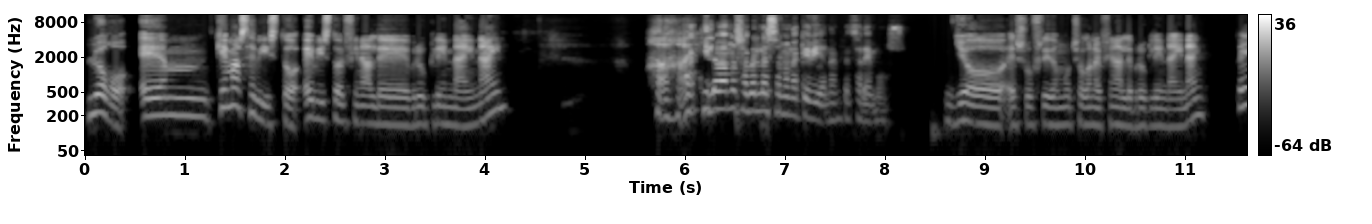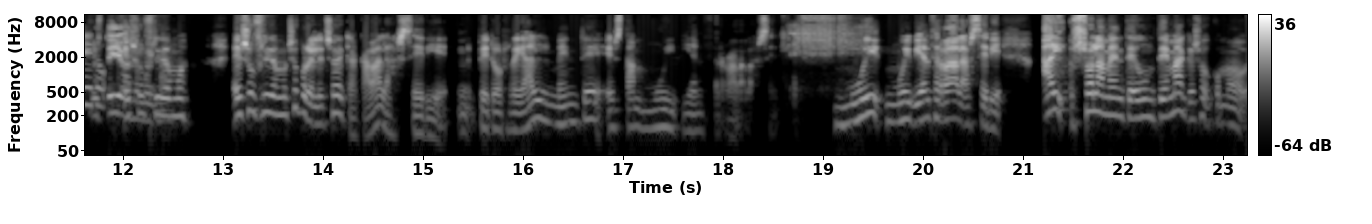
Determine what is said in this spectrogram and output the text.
Luego, em, ¿qué más he visto? He visto el final de Brooklyn Nine-Nine. Aquí la vamos a ver la semana que viene, empezaremos. Yo he sufrido mucho con el final de Brooklyn Nine-Nine, pero he sufrido, mal. mu- he sufrido mucho por el hecho de que acaba la serie, pero realmente está muy bien cerrada la serie. Muy, muy bien cerrada la serie. Hay solamente un tema, que eso como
